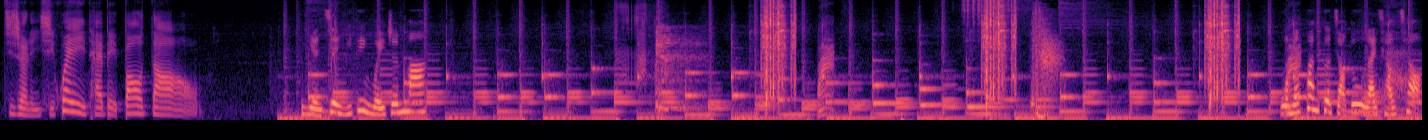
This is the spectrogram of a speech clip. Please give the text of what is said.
记者林希慧台北报道。眼见一定为真吗？我们换个角度来瞧瞧。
